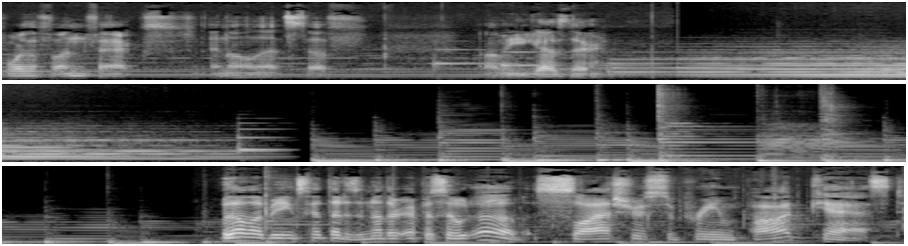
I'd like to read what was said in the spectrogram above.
for the fun facts and all that stuff. I'll meet you guys there. With all that being said, that is another episode of Slasher Supreme Podcast.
